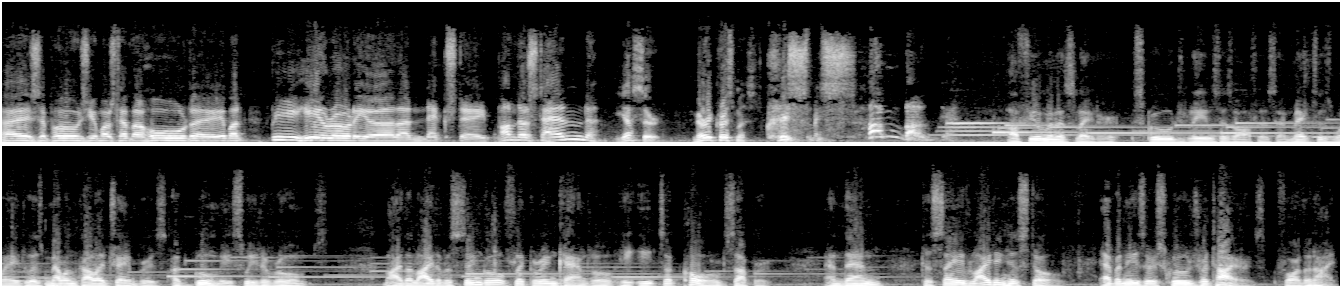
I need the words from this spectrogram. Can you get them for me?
I suppose you must have the whole day, but be here earlier the next day. Understand? Yes, sir. Merry Christmas. Christmas. Humbug! A few minutes later, Scrooge leaves his office and makes his way to his melancholy chambers, a gloomy suite of rooms. By the light of a single flickering candle, he eats a cold supper. And then, to save lighting his stove, Ebenezer Scrooge retires for the night.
